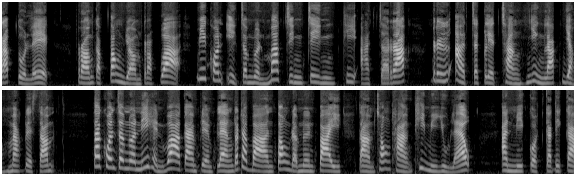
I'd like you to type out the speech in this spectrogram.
รับตัวเลข พร้อมกับต้องยอมรับว่า มีคนอีกจำนวนมากจริง ๆ ที่อาจจะรัก หรืออาจจะเกลียดชังยิ่งลักอย่างมากด้วยซ้ำแต่คนจำนวนนี้เห็นว่าการเปลี่ยนแปลงรัฐบาลต้องดำเนินไปตามช่องทางที่มีอยู่แล้ว อันมีกฎกติกา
